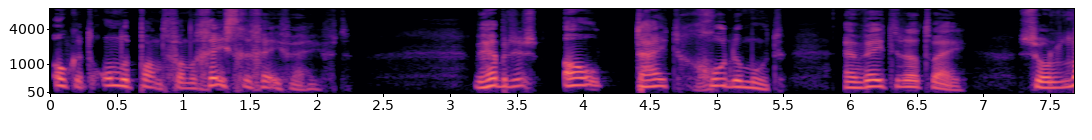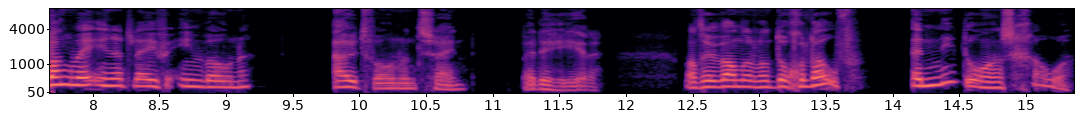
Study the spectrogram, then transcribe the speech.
ook het onderpand van de geest gegeven heeft. We hebben dus altijd goede moed en weten dat wij, zolang wij in het leven inwonen, uitwonend zijn bij de Heere. Want wij wandelen door geloof en niet door aanschouwen.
